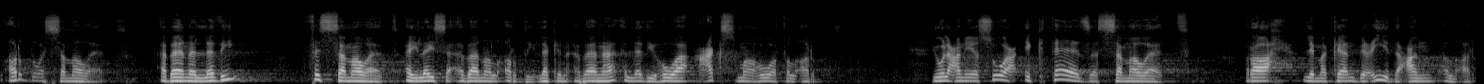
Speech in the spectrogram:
الأرض والسماوات. ابانا الذي في السماوات. أي ليس ابانا الارضي لكن ابانا الذي هو عكس ما هو في الأرض. يقول عن يسوع اجتاز السماوات. راح لمكان بعيد عن الأرض.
